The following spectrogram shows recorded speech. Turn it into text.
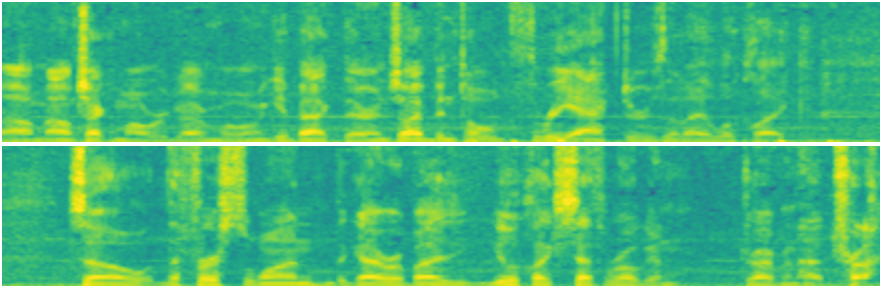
Um, I'll check them while we're driving, but when we get back there, and so I've been told three actors that I look like. So the first one, the guy wrote by, you look like Seth Rogen driving that truck.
